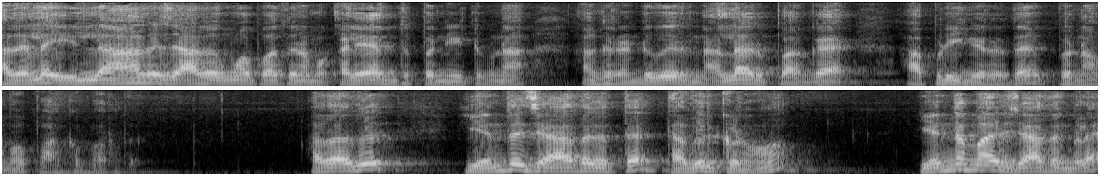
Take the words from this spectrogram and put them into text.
அதெல்லாம் இல்லாத ஜாதகமாக பார்த்து நம்ம கல்யாணத்தை பண்ணிட்டோம்னா அங்கே ரெண்டு பேரும் நல்லா இருப்பாங்க அப்படிங்கிறத இப்போ நாம் பார்க்க போகிறது அதாவது எந்த ஜாதகத்தை தவிர்க்கணும்? எந்த மாதிரி ஜாதகங்களை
